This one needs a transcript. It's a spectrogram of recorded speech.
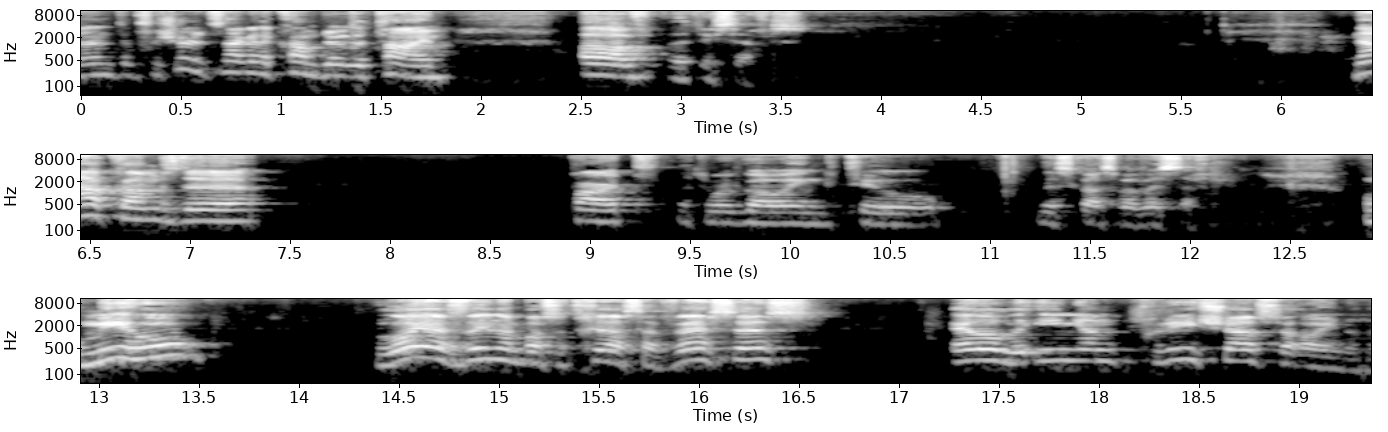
then for sure it's not going to come during the time of the Tesefes. Now comes the part that we're going to discuss about this stuff. Umihu lo yazlina basatchilas aveses elo leinyan prisha sa'oinu.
